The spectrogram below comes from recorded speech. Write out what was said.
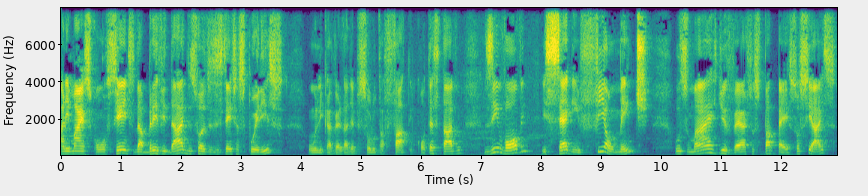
Animais conscientes da brevidade de suas existências pueris, única verdade absoluta, fato incontestável, desenvolvem e seguem fielmente os mais diversos papéis sociais,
